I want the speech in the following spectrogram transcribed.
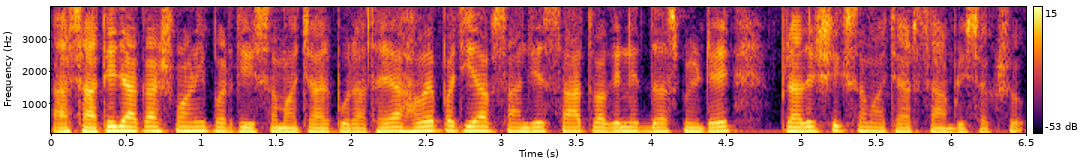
આ સાથે જ આકાશવાણી પરથી સમાચાર પૂરા થયા. હવે પછી આપ સાંજે સાત વાગ્યાને દસ મિનિટે પ્રાદેશિક સમાચાર સાંભળી શકશો.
